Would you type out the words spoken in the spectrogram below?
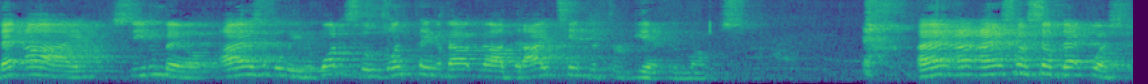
that I, Stephen Bell, I as a believer, what is the one thing about God that I tend to forget the most? I, I, I ask myself that question.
